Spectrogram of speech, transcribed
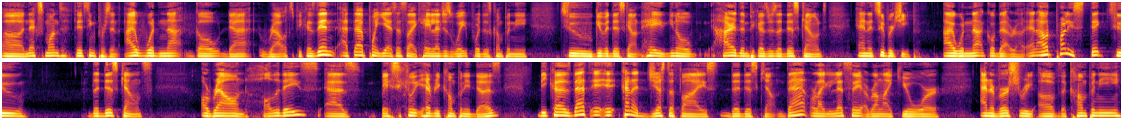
uh, next month 15% i would not go that route because then at that point yes it's like hey let's just wait for this company to give a discount. Hey you know hire them because there's a discount and it's super cheap. I would not go that route. And i would probably stick to the discounts around holidays as basically every company does because that it, it kind of justifies the discount. That or like let's say around like your anniversary of the company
